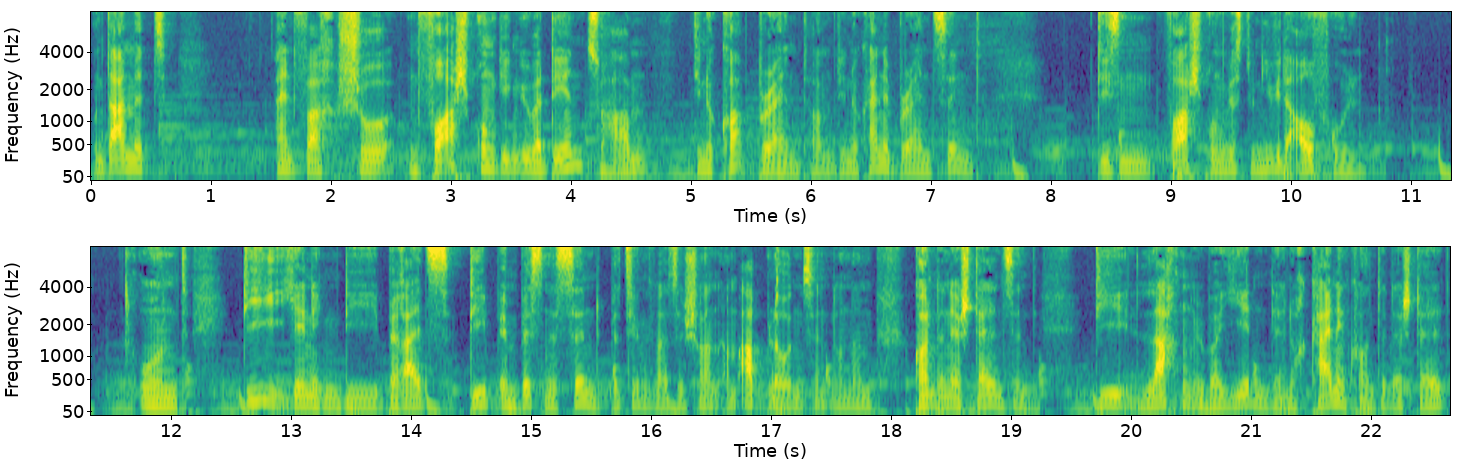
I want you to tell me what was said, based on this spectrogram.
und damit einfach schon einen Vorsprung gegenüber denen zu haben, die nur Core-Brand haben, die nur keine Brand sind. Diesen Vorsprung wirst du nie wieder aufholen. Und diejenigen, die bereits deep im Business sind, beziehungsweise schon am Uploaden sind und am Content erstellen sind, die lachen über jeden, der noch keinen Content erstellt,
